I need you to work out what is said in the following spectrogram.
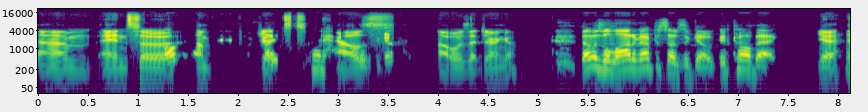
Um, and so Oh, um, projects house. Oh, what was that, Jeringo? that was a lot of episodes ago. Good callback. Yeah.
